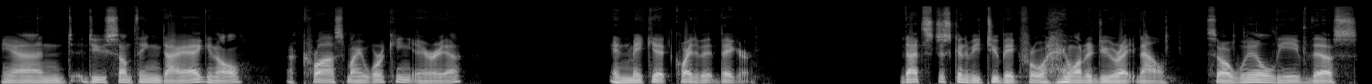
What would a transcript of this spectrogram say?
and do something diagonal across my working area and make it quite a bit bigger. That's just going to be too big for what I want to do right now. So we'll leave this.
